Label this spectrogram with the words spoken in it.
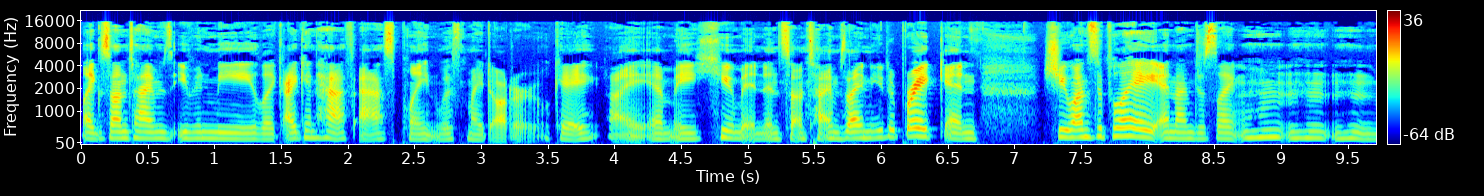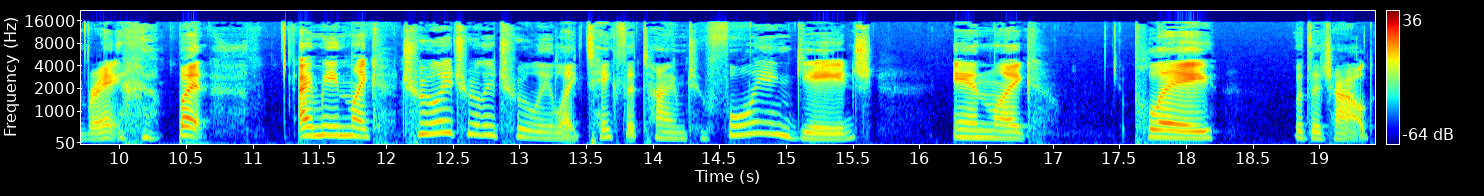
like sometimes even me, like I can half ass playing with my daughter. Okay, I am a human, and sometimes I need a break and she wants to play and i'm just like mm-hmm, mm-hmm, mm-hmm, right? But i mean like truly truly truly like take the time to fully engage and like play with the child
